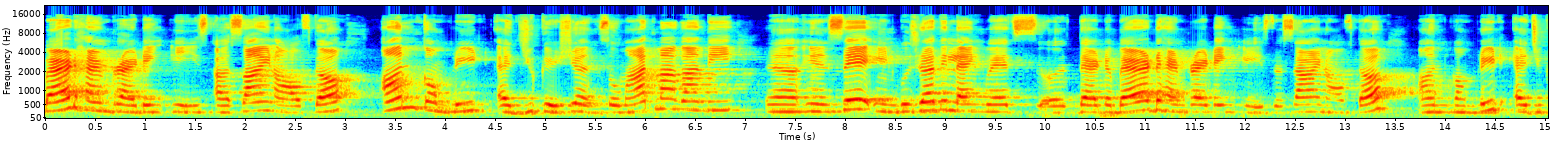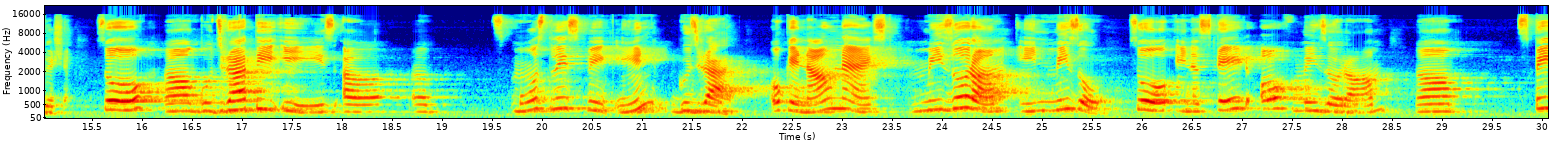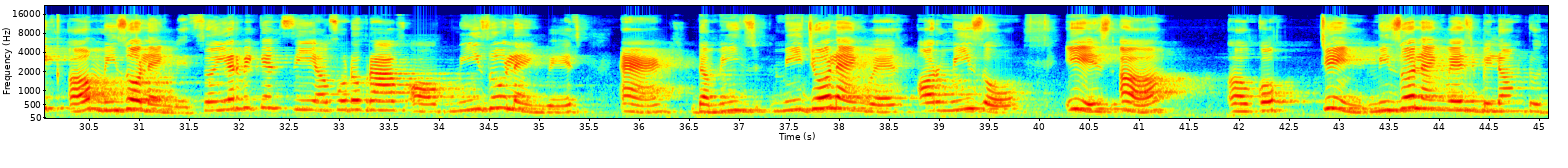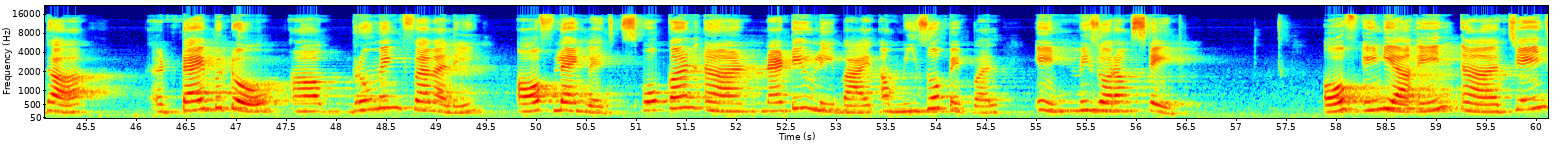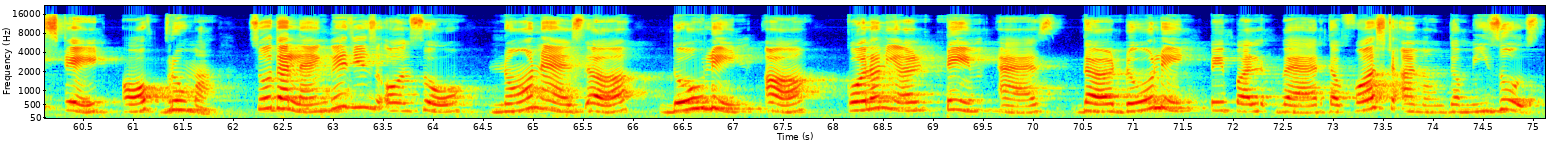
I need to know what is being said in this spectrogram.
bad handwriting is a sign of the incomplete education. So Mahatma Gandhi uh, say in Gujarati language uh, that bad handwriting is the sign of the incomplete education. So uh, Gujarati is uh, uh, mostly speak in Gujarat. Okay, now next Mizoram in Mizo. So in a state of Mizoram, uh, speak a Mizo language. So here we can see a photograph of Mizo language and the Mizo language or Mizo is a, a Cochin. Mizo language belong to the uh, Tibeto uh, Burman family of language spoken uh, natively by a Mizo people in Mizoram state of India in uh, Chin state of Burma. So the language is also known as a Duhlian, a colonial team as the Duhlian people were the first among the Mizos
